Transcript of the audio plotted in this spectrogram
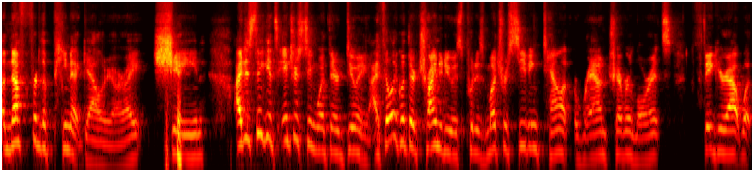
enough for the peanut gallery all right? Shane. I just think it's interesting what they're doing. I feel like what they're trying to do is put as much receiving talent around trevor lawrence figure out what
